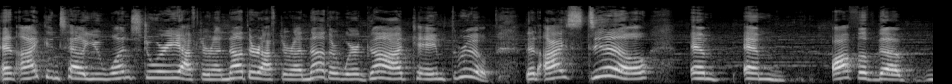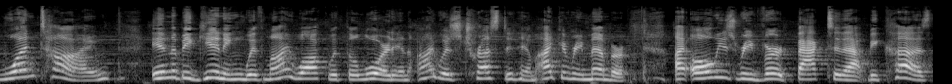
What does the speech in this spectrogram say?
And I can tell you one story after another after another where God came through that I still am am off of the one time in the beginning with my walk with the Lord, and I was trusting Him. I can remember I always revert back to that because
